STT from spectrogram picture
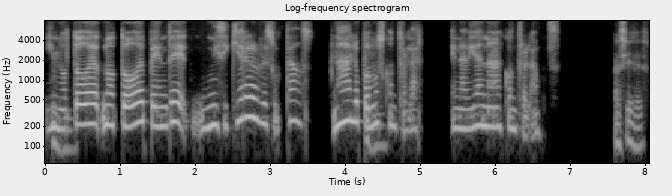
Y no, todo, no todo depende ni siquiera de los resultados. Nada lo podemos controlar. En la vida nada controlamos. Así es.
